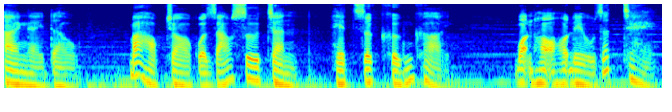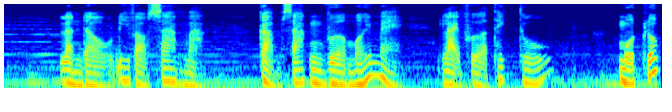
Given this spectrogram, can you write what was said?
Hai ngày đầu, Ba học trò của giáo sư Trần Hết sức hứng khởi. Bọn họ đều rất trẻ. Lần đầu đi vào sa mạc, Cảm giác vừa mới mẻ, Lại vừa thích thú. Một lúc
